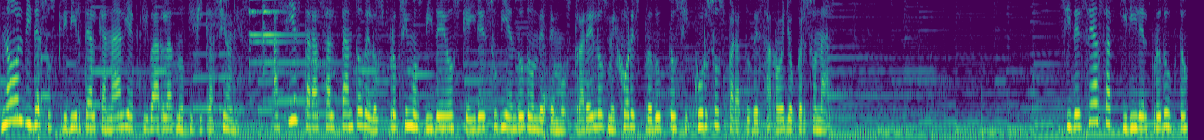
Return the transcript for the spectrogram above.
No olvides suscribirte al canal y activar las notificaciones, así estarás al tanto de los próximos videos que iré subiendo donde te mostraré los mejores productos y cursos para tu desarrollo personal. Si deseas adquirir el producto,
